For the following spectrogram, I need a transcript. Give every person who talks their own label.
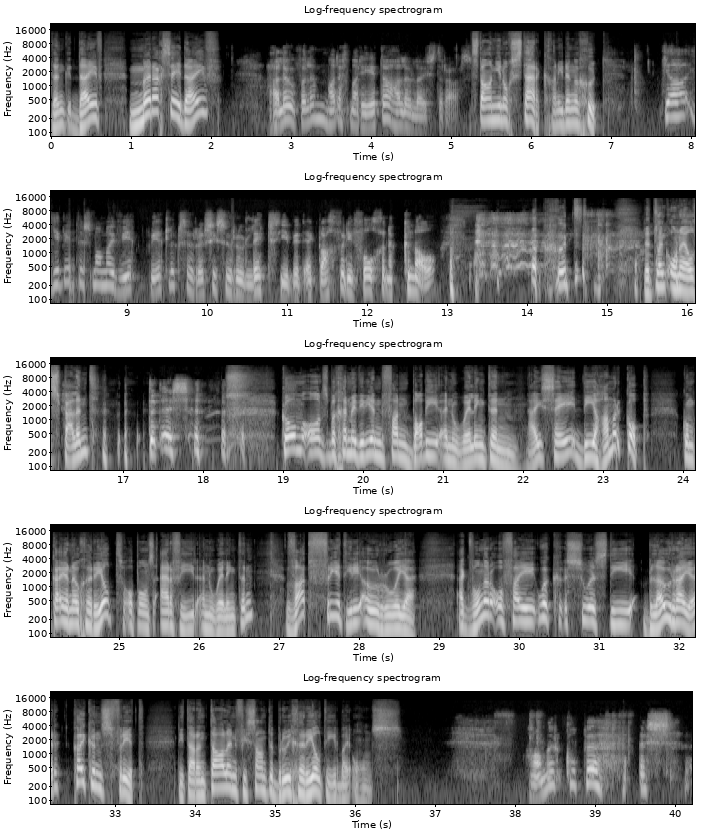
Speaker 1: dink Dave. Middag sê Dave.
Speaker 2: Hallo Willem, middag Marieta, hallo luisteraars.
Speaker 1: Staan jy nog sterk? Gaan die dinge goed?
Speaker 2: Ja, jy weet dis maar my week weeklikse Russiese roulette, jy weet ek wag vir die volgende knal.
Speaker 1: goed. Dit klink onheilspellend.
Speaker 2: Dit is.
Speaker 1: Kom ons begin met hierdie een van Bobby in Wellington. Hy sê die hamerkop kom kuier nou gereeld op ons erf hier in Wellington. Wat vreet hierdie ou rooie? Ek wonder of hy ook soos die blou reier kuikens vreet. Die tarantale en visante broei gereeld hier by ons.
Speaker 2: Hamerkoppe is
